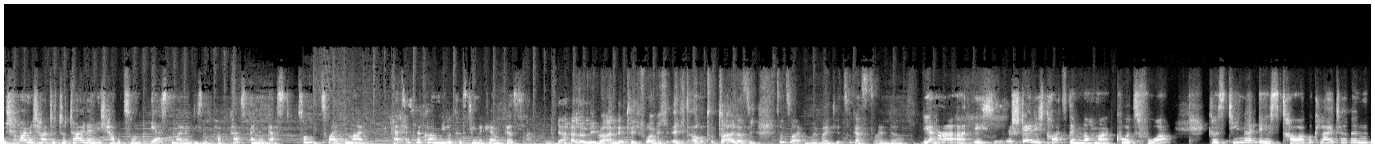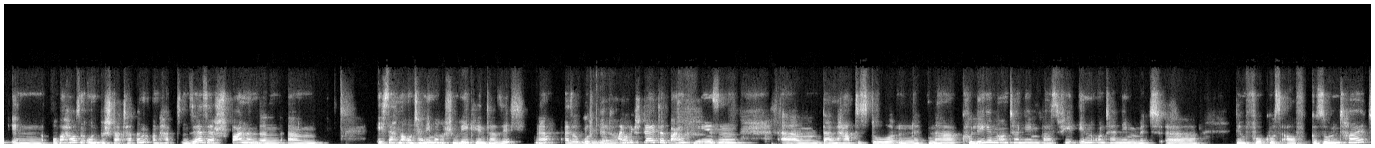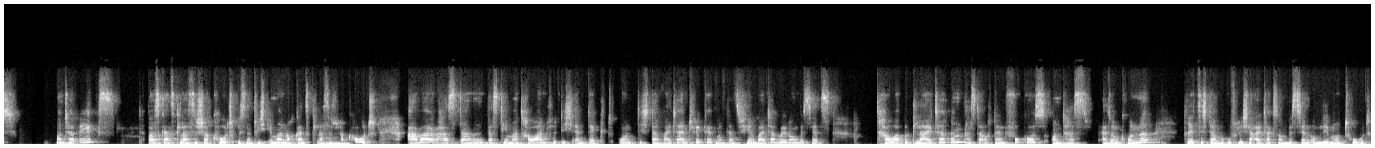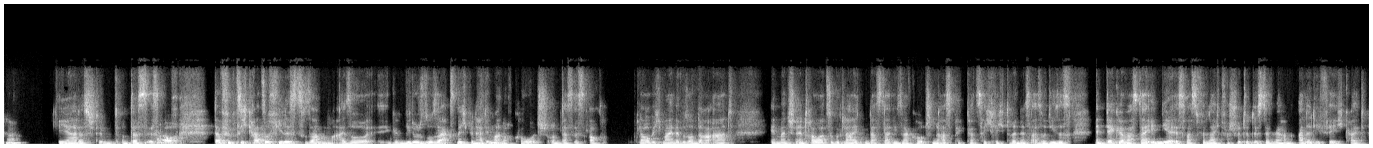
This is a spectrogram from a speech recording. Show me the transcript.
Ich freue mich heute total, denn ich habe zum ersten Mal in diesem Podcast einen Gast. Zum zweiten Mal. Herzlich willkommen, liebe Christine Kempkes. Ja, hallo, liebe Annette. Ich freue mich echt auch total, dass ich zum zweiten Mal bei dir zu Gast sein darf. Ja, ich stelle dich trotzdem noch mal kurz vor. Christine ist Trauerbegleiterin in Oberhausen und Bestatterin und hat einen sehr, sehr spannenden ähm, ich sag mal, unternehmerischen Weg hinter sich. Ne? Also ursprünglich ja. Angestellte, Bankwesen. Ähm, dann hattest du mit einer Kollegin Unternehmen, warst viel in Unternehmen mit äh, dem Fokus auf Gesundheit mhm. unterwegs. Warst ganz klassischer Coach, bist natürlich immer noch ganz klassischer mhm. Coach, aber hast dann das Thema Trauern für dich entdeckt und dich da weiterentwickelt mit ganz vielen Weiterbildungen bis jetzt Trauerbegleiterin, hast da auch deinen Fokus und hast, also im Grunde dreht sich dein beruflicher Alltag so ein bisschen um Leben und Tod. Ne? Ja, das stimmt. Und das ist auch, da fügt sich gerade so vieles zusammen. Also, wie du so sagst, ne, ich bin halt immer noch Coach und das ist auch, glaube ich, meine besondere Art, in Menschen in Trauer zu begleiten, dass da dieser coachende Aspekt tatsächlich drin ist. Also dieses Entdecke, was da in dir ist, was vielleicht verschüttet ist, denn wir haben alle die Fähigkeit,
